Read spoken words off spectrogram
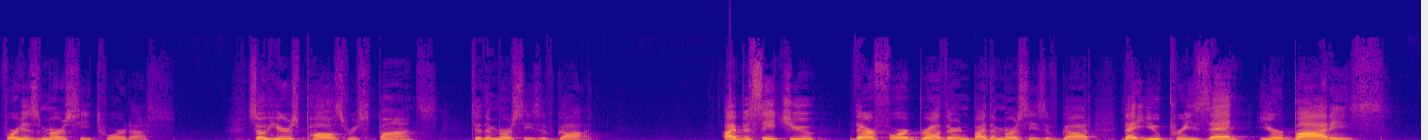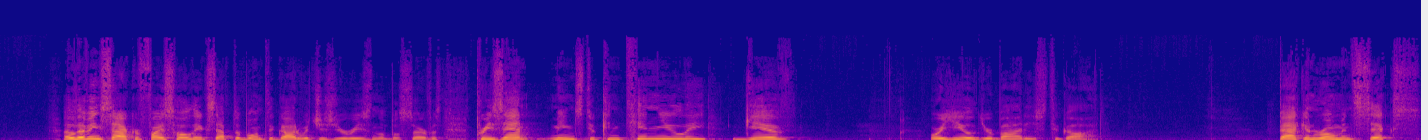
for his mercy toward us? So here's Paul's response to the mercies of God I beseech you, Therefore, brethren, by the mercies of God, that you present your bodies a living sacrifice, wholly acceptable unto God, which is your reasonable service. Present means to continually give or yield your bodies to God. Back in Romans 6,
